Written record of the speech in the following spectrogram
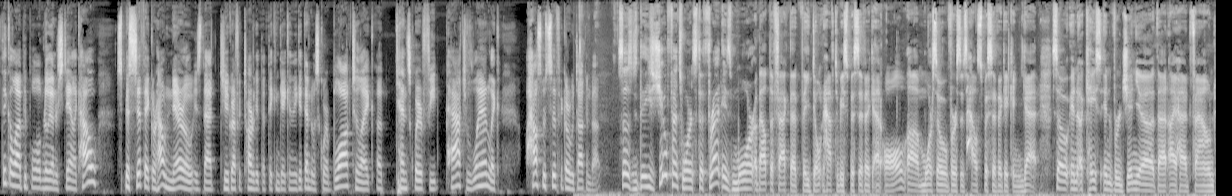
think a lot of people really understand. Like how specific or how narrow is that geographic target that they can get? Can they get down to a square block to like a 10 square feet patch of land? Like how specific are we talking about? So these geofence warrants, the threat is more about the fact that they don't have to be specific at all, uh, more so versus how specific it can get. So in a case in Virginia that I had found,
